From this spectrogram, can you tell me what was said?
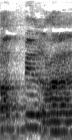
رب العالمين.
